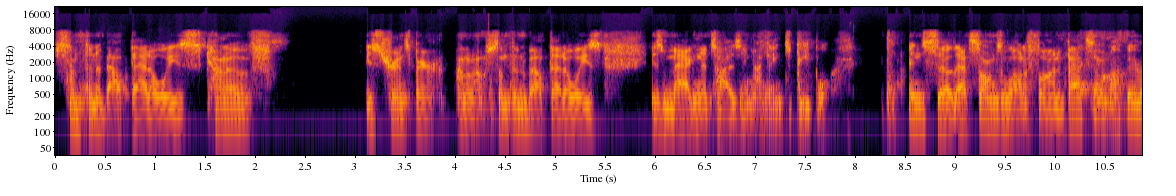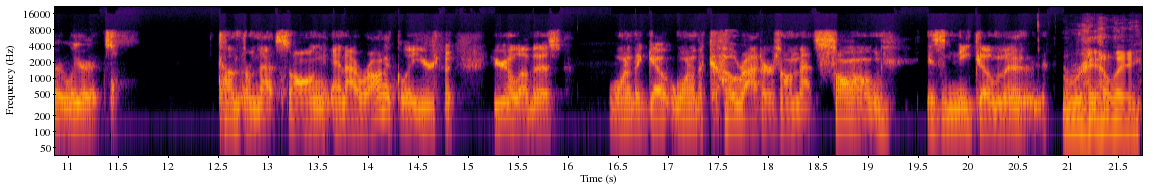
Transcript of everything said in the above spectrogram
something about that always kind of is transparent. I don't know something about that always is magnetizing i think to people. And so that song's a lot of fun. In fact some of my favorite lyrics come from that song. And ironically, you're you're gonna love this. One of the go one of the co-writers on that song is Niko Moon. Really?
